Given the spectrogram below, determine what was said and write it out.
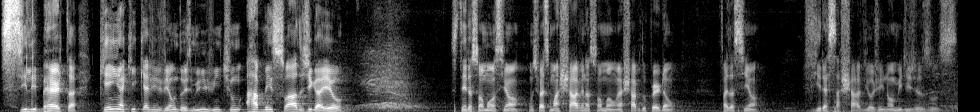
se liberta. Quem aqui quer viver um 2021 abençoado, diga eu. Estende a sua mão assim, ó, como se tivesse uma chave na sua mão. É a chave do perdão. Faz assim, ó. Vira essa chave hoje em nome de Jesus.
